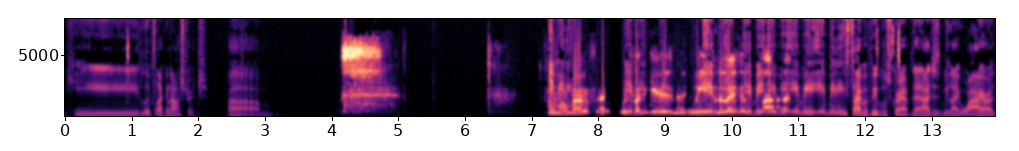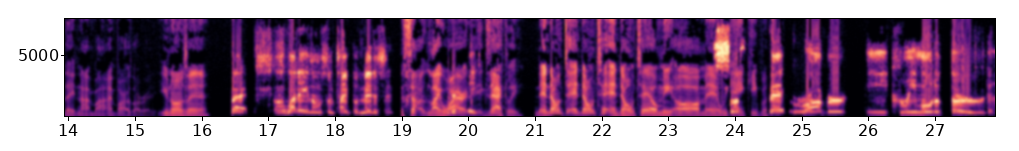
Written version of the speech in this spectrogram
he looks like an ostrich. Um, matter of fact, we finna get his name. We ain't finna let him. It be, it be, it be, it be these type of people scrap that I just be like, why are they not behind bars already? You know what I'm saying? Facts. Uh, why they ain't on some type of medicine? So, like why? Are, exactly. And don't and don't tell and don't tell me, oh man, we Suspect can't keep a Robert E. Cremo the third.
